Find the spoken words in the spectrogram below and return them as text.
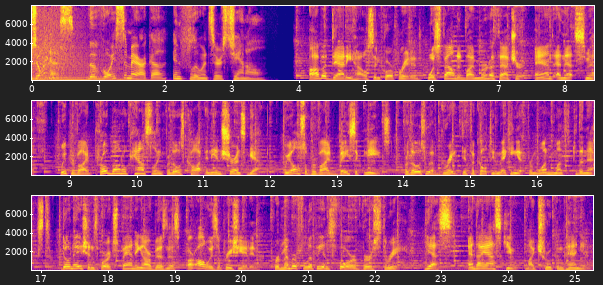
Join us, the Voice America Influencers Channel. Abba Daddy House Incorporated was founded by Myrna Thatcher and Annette Smith. We provide pro bono counseling for those caught in the insurance gap. We also provide basic needs for those who have great difficulty making it from one month to the next. Donations for expanding our business are always appreciated. Remember Philippians 4, verse 3. Yes, and I ask you, my true companion,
